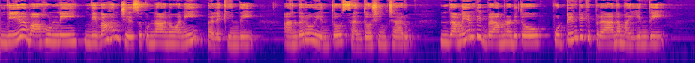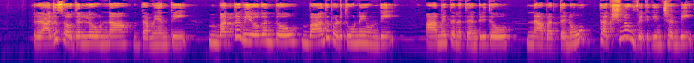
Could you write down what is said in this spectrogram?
వీరబాహుణ్ణి వివాహం చేసుకున్నాను అని పలికింది. అందరూ ఎంతో సంతోషించారు. దమయంతి బ్రాహ్మణుడితో పుట్టింటికి ప్రయాణమయ్యింది. రాజసౌధంలో ఉన్న దమయంతి భర్త వియోగంతో బాధపడుతూనే ఉంది. ఆమె తన తండ్రితో నా భర్తను తక్షణం వెతికించండి.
